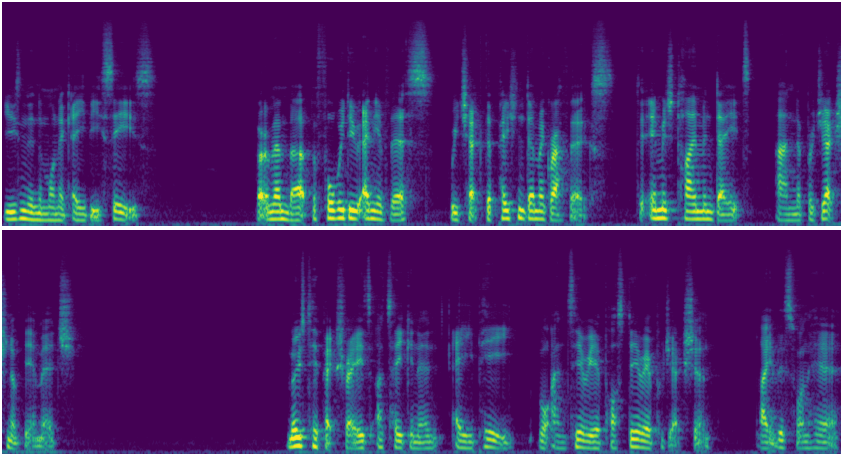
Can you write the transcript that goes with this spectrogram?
using the mnemonic ABCs. But remember, before we do any of this, we check the patient demographics, the image time and date, and the projection of the image. Most hip x-rays are taken in AP, or anterior posterior projection, like this one here.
